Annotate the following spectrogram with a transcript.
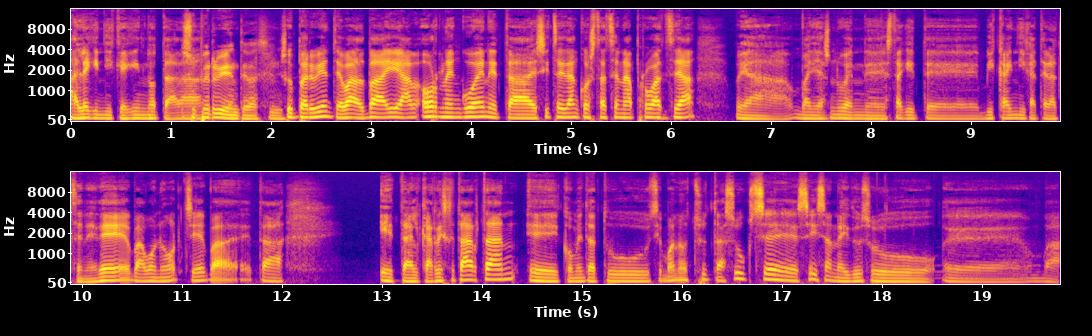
aleginik egin nota. Da. Superviviente bat zinen. Superviviente bat, bai, hor nengoen eta ez zitzaidan kostatzen aprobatzea, baina, baina ez nuen ez dakit eh, bikainik ateratzen ere, ba, bueno, hortxe, ba, eta eta elkarrizketa hartan e, komentatu zen, bueno, txuta, zuk ze, ze izan nahi duzu e, ba,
